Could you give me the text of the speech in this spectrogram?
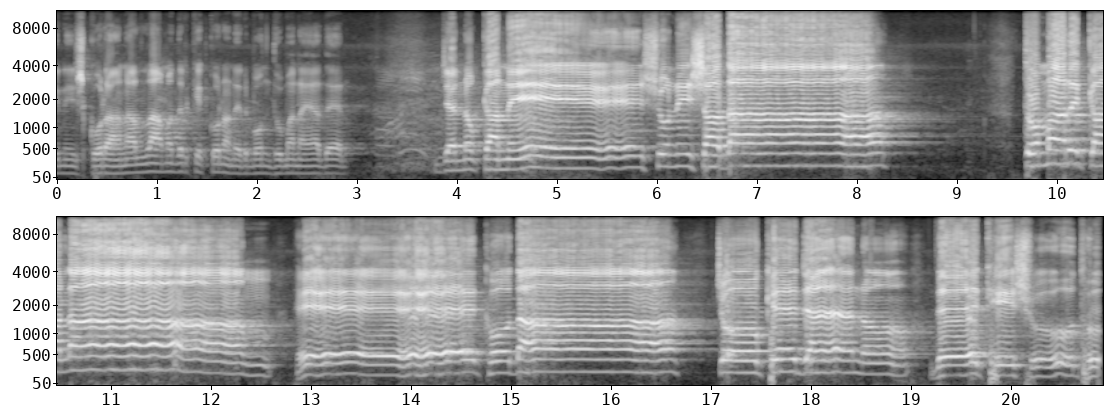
জিনিস, কোরআন আল্লাহ আমাদেরকে কোরআনের বন্ধু বানায়া দেন। যেন কানে শুনি সদা তোমার কালাম, হে খোদা, চোখে যেন দেখি শুধু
